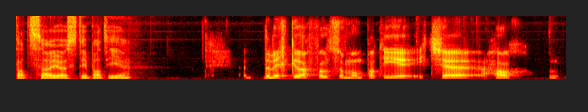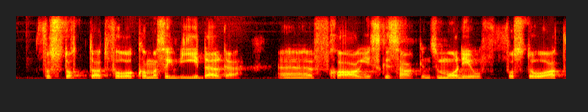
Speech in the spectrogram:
tatt seriøst i partiet? Det virker i hvert fall som om partiet ikke har forstått at for å komme seg videre fra Giske-saken, så må de jo forstå at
